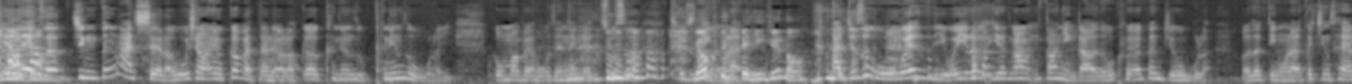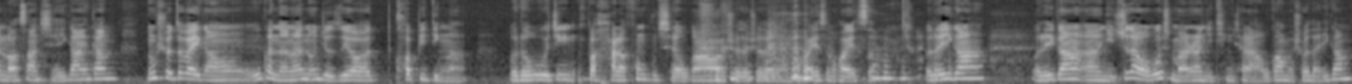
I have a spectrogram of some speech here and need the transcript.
也拿只警灯拉起来了。我想，哎哟，搿勿得了了，搿肯定是肯定是我了。搿我没办法，我在那个车子 车子停下来。看别人，就侬。啊，就是我，我还是以为伊拉伊拉讲讲人家后头，我看更就我了，后头停下来，搿警察还老生气，伊讲伊讲，侬晓得伐？伊讲我搿能了，侬就是要靠边停了。后头我已经被吓了昏过去了，我讲哦，晓得晓得，勿好意思勿好意思。后头伊讲，后头伊讲，嗯，你知道我为什么让你停下来？我讲勿晓得。伊讲，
